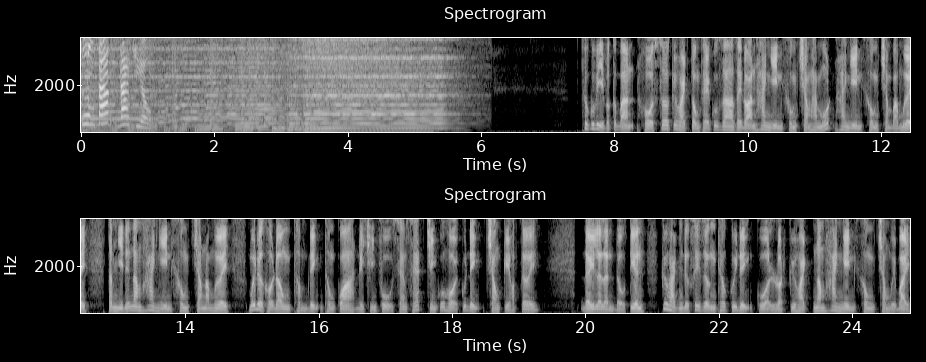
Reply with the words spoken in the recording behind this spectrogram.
Tương tác đa chiều. Thưa quý vị và các bạn, hồ sơ kế hoạch tổng thể quốc gia giai đoạn 2021-2030, tầm nhìn đến năm 2050 mới được Hội đồng thẩm định thông qua để chính phủ xem xét trình Quốc hội quyết định trong kỳ họp tới. Đây là lần đầu tiên quy hoạch được xây dựng theo quy định của Luật Quy hoạch năm 2017,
